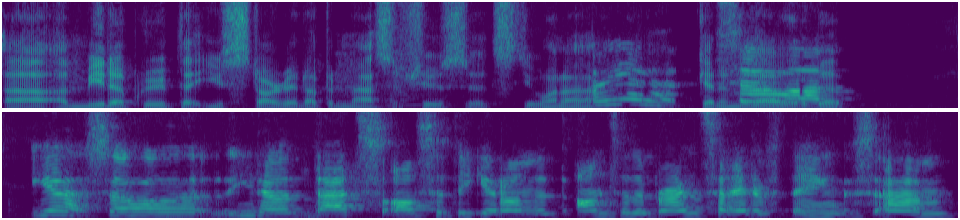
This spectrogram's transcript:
uh, a meetup group that you started up in Massachusetts. Do you want to Oh yeah. get into So, that a little uh, bit? Yeah, so you know that's also to get on the onto the bright side of things. Um,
